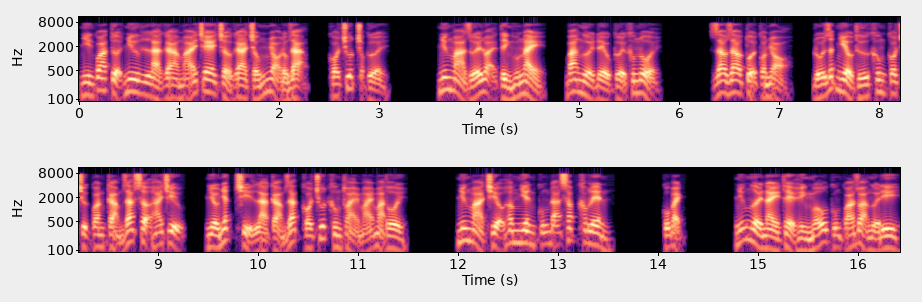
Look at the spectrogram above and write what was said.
nhìn qua tựa như là gà mái che chở gà trống nhỏ đồng dạng, có chút chọc cười. Nhưng mà dưới loại tình huống này, ba người đều cười không nổi. Dao dao tuổi còn nhỏ, đối rất nhiều thứ không có trực quan cảm giác sợ hãi chịu, nhiều nhất chỉ là cảm giác có chút không thoải mái mà thôi. Nhưng mà triệu hâm nhiên cũng đã sắp khóc lên. Cố bạch, những người này thể hình mẫu cũng quá dọa người đi.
